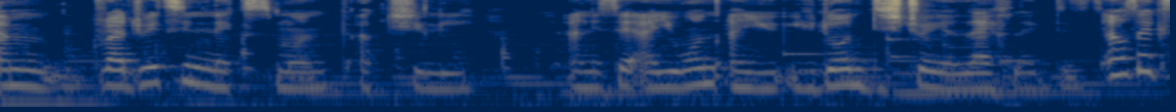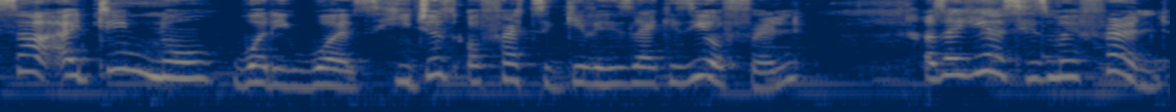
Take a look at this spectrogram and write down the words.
am graduating next month actually. And he said, and you want and you, you don't destroy your life like this. I was like, sir, I didn't know what it was. He just offered to give it. He's like, Is he your friend? I was like, Yes, he's my friend.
